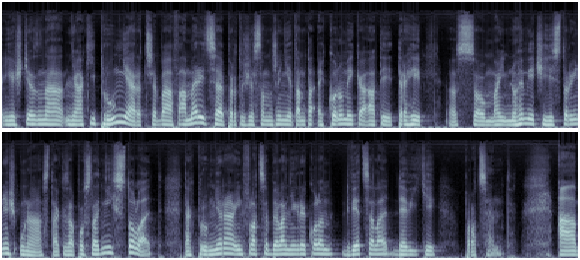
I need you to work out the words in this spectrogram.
ještě na nějaký průměr třeba v Americe, protože samozřejmě tam ta ekonomika a ty trhy eh, jsou, mají mnohem větší historii než u nás, tak za posledních 100 let tak průměrná inflace byla někde kolem 2,9% a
